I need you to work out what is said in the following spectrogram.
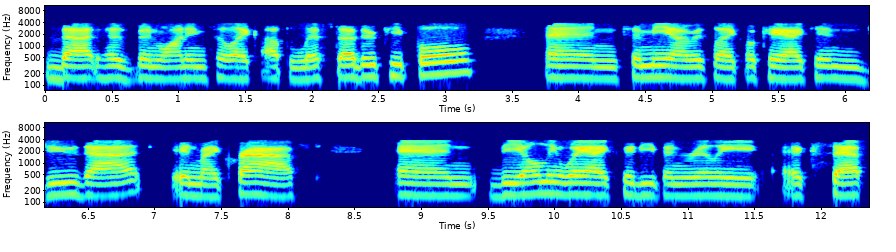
that has been wanting to like uplift other people and to me I was like, okay, I can do that in my craft and the only way I could even really accept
